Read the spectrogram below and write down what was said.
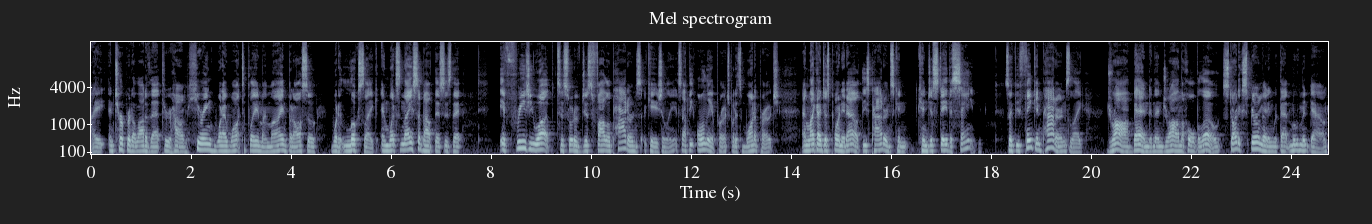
I interpret a lot of that through how I'm hearing what I want to play in my mind, but also what it looks like. And what's nice about this is that it frees you up to sort of just follow patterns occasionally. It's not the only approach, but it's one approach. And like I just pointed out, these patterns can can just stay the same. So if you think in patterns like draw, bend, and then draw on the hole below, start experimenting with that movement down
